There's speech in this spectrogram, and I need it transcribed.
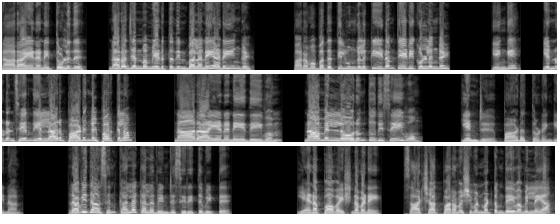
நாராயணனைத் தொழுது நரஜன்மம் எடுத்ததின் பலனை அடையுங்கள். பரமபதத்தில் உங்களுக்கு இடம் தேடிக் கொள்ளுங்கள். எங்கே? என்னுடன் சேர்ந்து எல்லாரும் பாடுங்கள் பார்க்கலாம். நாராயணனே தெய்வம் நாமெல்லோரும் துதி செய்வோம் என்று பாடத் தொடங்கினான். ரவிதாசன் கலகலவென்று சிரித்துவிட்டு ஏனப்பா வைஷ்ணவனே சாட்சாத் பரமசிவன் மட்டும் தெய்வம் இல்லையா?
